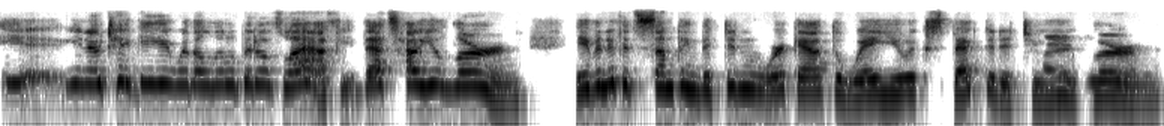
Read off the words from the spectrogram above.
you know, taking it with a little bit of laugh. That's how you learn, even if it's something that didn't work out the way you expected it to, right. you learn.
